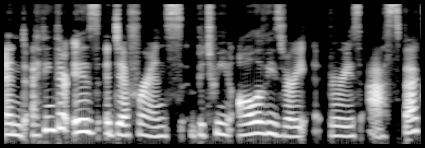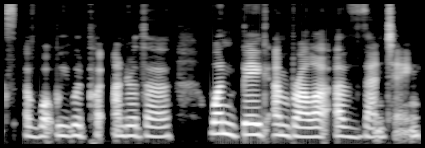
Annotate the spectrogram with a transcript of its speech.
and I think there is a difference between all of these very various aspects of what we would put under the one big umbrella of venting,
